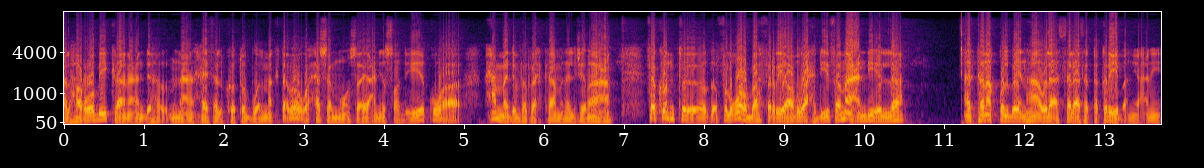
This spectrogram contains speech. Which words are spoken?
الهروبي كان عنده من حيث الكتب والمكتبة وحسن موسى يعني صديق ومحمد فرح كان من الجماعة. فكنت في الغربة في الرياض وحدي فما عندي إلا التنقل بين هؤلاء الثلاثة تقريبا يعني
